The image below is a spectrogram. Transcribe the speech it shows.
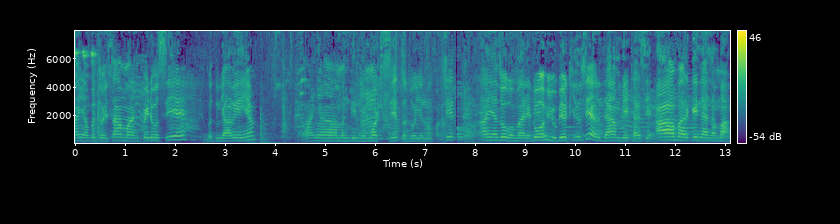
અહીંયા બધો સામાન પડ્યો છે બધું આવે એમ. અહીંયા મંદિરનું મઠ છે, તો જોયેલું છે. અહીંયા જો અમારે ડોહ્યું બેઠ્યું છે અડધા બેઠા છે. આ અમારે કૈનાના માં.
